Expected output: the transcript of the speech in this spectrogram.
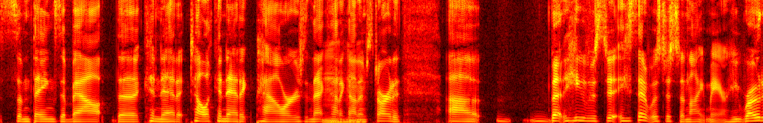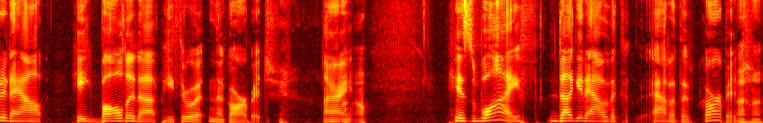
some things about the kinetic, telekinetic powers, and that kind of got him started. Uh, but he was, he said it was just a nightmare. He wrote it out. He balled it up. He threw it in the garbage. All right. Wow. His wife dug it out of the out of the garbage Uh-huh.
